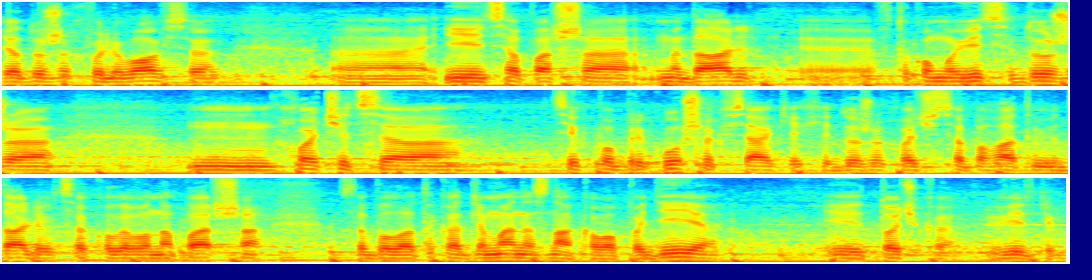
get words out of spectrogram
Я дуже хвилювався. Е, І ця перша медаль е, в такому віці дуже хочеться цих побрікушок всяких і дуже хочеться багато медалів. Це коли вона перша. Це була така для мене знакова подія і точка відліку.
